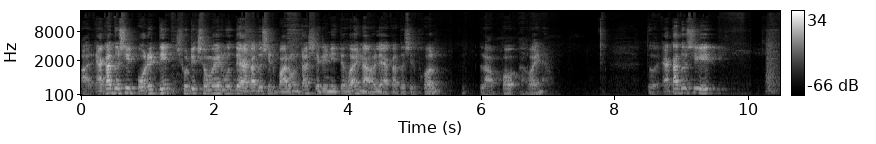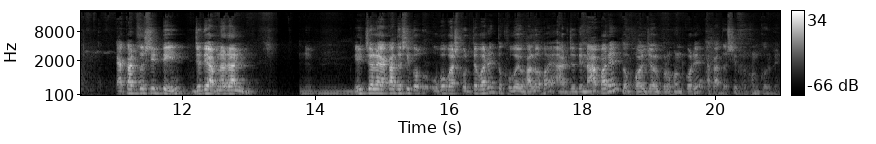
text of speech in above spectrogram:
আর একাদশীর পরের দিন সঠিক সময়ের মধ্যে একাদশীর পালনটা সেরে নিতে হয়, না হলে একাদশীর ফল লাভ হয় না। তো একাদশীর একাদশীর দিন যদি আপনারা নির্জলা একাদশী উপবাস করতে পারেন, তো খুবই ভালো হয়। আর যদি না পারেন, তো ফল জল গ্রহণ করে একাদশী গ্রহণ করবেন।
